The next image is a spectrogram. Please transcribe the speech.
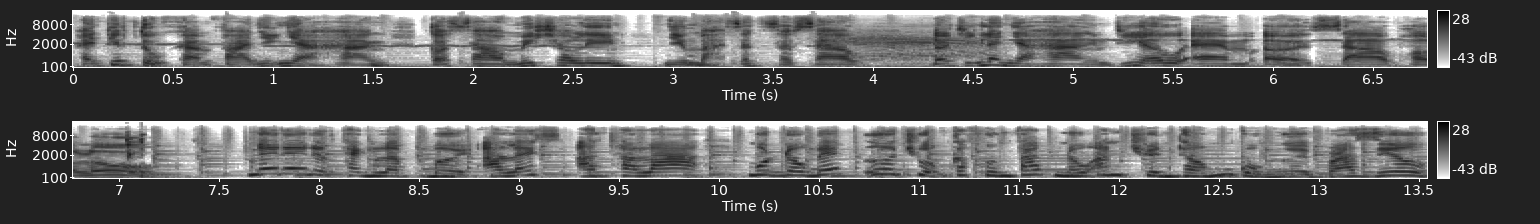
Hãy tiếp tục khám phá những nhà hàng có sao Michelin nhưng mà rất sao sao. Đó chính là nhà hàng DOM ở Sao Paulo. Nơi đây được thành lập bởi Alex Atala, một đầu bếp ưa chuộng các phương pháp nấu ăn truyền thống của người Brazil.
